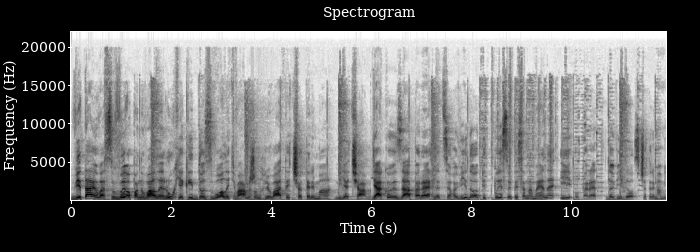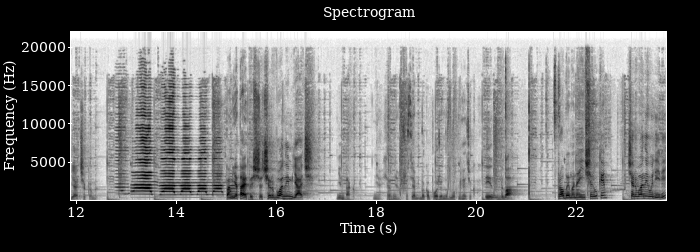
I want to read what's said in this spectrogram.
Вітаю вас! Ви опанували рух, який дозволить вам жонглювати чотирма м'ячами. Дякую за перегляд цього відео. Підписуйтеся на мене і вперед до відео з чотирма м'ячиками. Пам'ятайте, що червоний м'яч. Ні, не так. Ні, херня, щось я бекопорю на двох м'ячиках. Один, два. Спробуємо на інші руки. Червоний у лівій.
